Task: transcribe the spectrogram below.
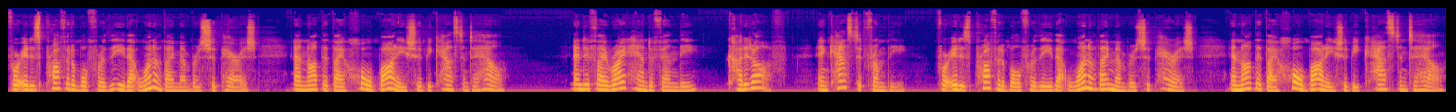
for it is profitable for thee that one of thy members should perish, and not that thy whole body should be cast into hell. And if thy right hand offend thee, cut it off, and cast it from thee, for it is profitable for thee that one of thy members should perish, and not that thy whole body should be cast into hell.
